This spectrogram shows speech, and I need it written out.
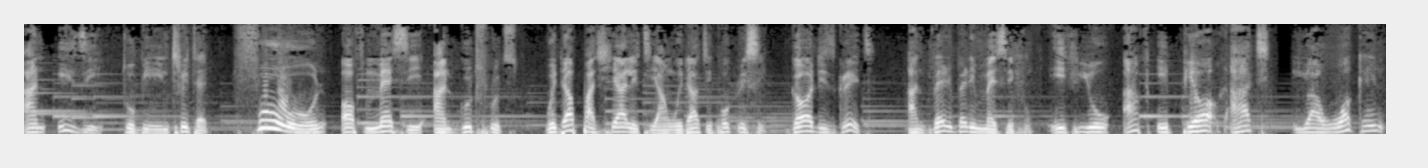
and easy to be entreated, full of mercy and good fruits, without partiality and without hypocrisy. God is great and very, very merciful. If you have a pure heart, you are walking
